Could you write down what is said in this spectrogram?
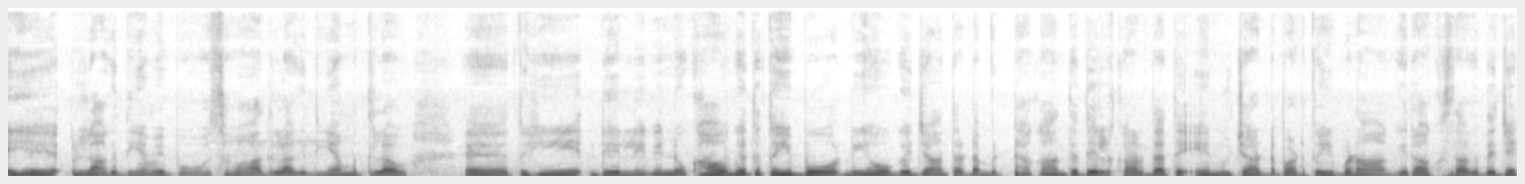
ਇਹ ਲੱਗਦੀਆਂ ਵੀ ਬਹੁਤ ਸਵਾਦ ਲੱਗਦੀਆਂ, ਮਤਲਬ ਤੁਸੀਂ ਡੇਲੀ ਵੀ ਇਹਨੂੰ ਖਾਓਗੇ ਤਾਂ ਤੁਸੀਂ ਬੋਰ ਨਹੀਂ ਹੋਗੇ ਜਾਂ ਤੁਹਾਡਾ ਮਿੱਠਾ ਖਾਣ ਤੇ ਦਿਲ ਕਰਦਾ ਤੇ ਇਹਨੂੰ ਝਟਪਟ ਤੁਸੀਂ ਬਣਾ ਕੇ ਰੱਖ ਸਕਦੇ ਜੇ।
